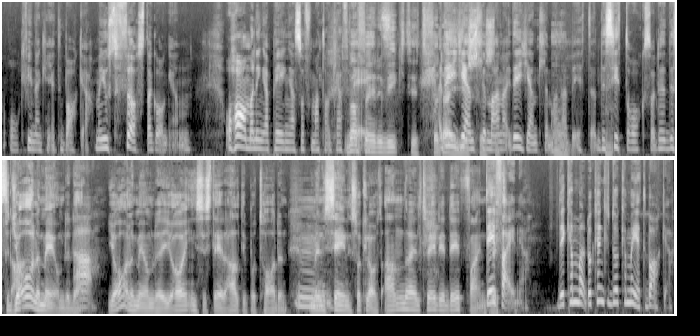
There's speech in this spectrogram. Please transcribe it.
och kvinnan kan ge tillbaka. Men just första gången. Och har man inga pengar så får man ta en kaffedejt. Varför är det viktigt för Ja, det är dig? just så- gentlemanna, det är gentlemannabiten. Det sitter också, det, det För ska. jag håller med om det där. Ja. Jag håller med om det, jag insisterar alltid på att ta den. Men sen såklart andra eller tredje, det är fine. Mm. Det är vet. fine ja. Det kan man, då, kan, då kan man ge tillbaka.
